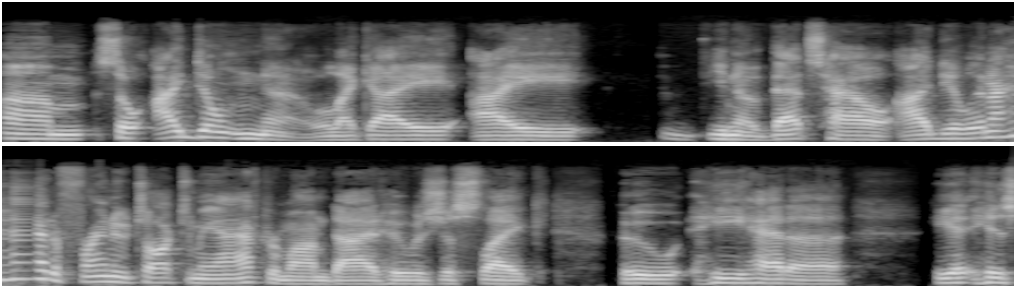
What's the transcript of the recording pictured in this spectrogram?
um so i don't know like i i you know that's how i deal and i had a friend who talked to me after mom died who was just like who he had a he his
